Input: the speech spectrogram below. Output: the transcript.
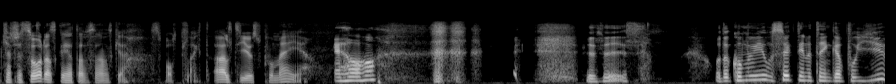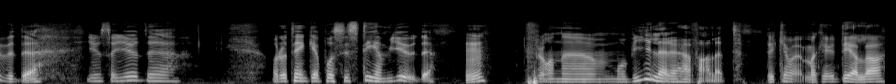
Kanske så den ska heta på svenska, Spotlight. Allt ljus på mig. Ja, precis. Och då kommer vi osökt in att tänka på ljud. Ljus och ljud. Och då tänker jag på systemljud. Mm. Från eh, mobiler i det här fallet. Det kan man, man kan ju dela,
